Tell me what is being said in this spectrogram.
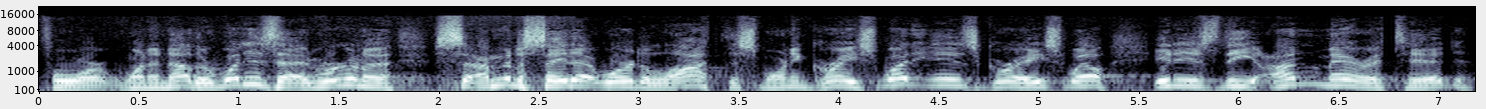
for one another. What is that? We're going to I'm going to say that word a lot this morning. Grace. What is grace? Well, it is the unmerited,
